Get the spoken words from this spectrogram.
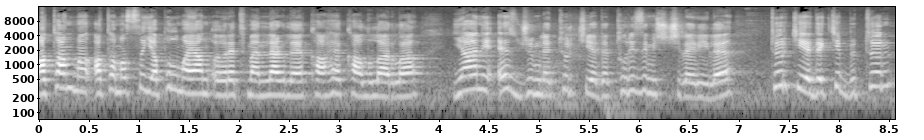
atanma, ataması yapılmayan öğretmenlerle, KHK'lılarla, yani ez cümle Türkiye'de turizm işçileriyle, Türkiye'deki bütün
